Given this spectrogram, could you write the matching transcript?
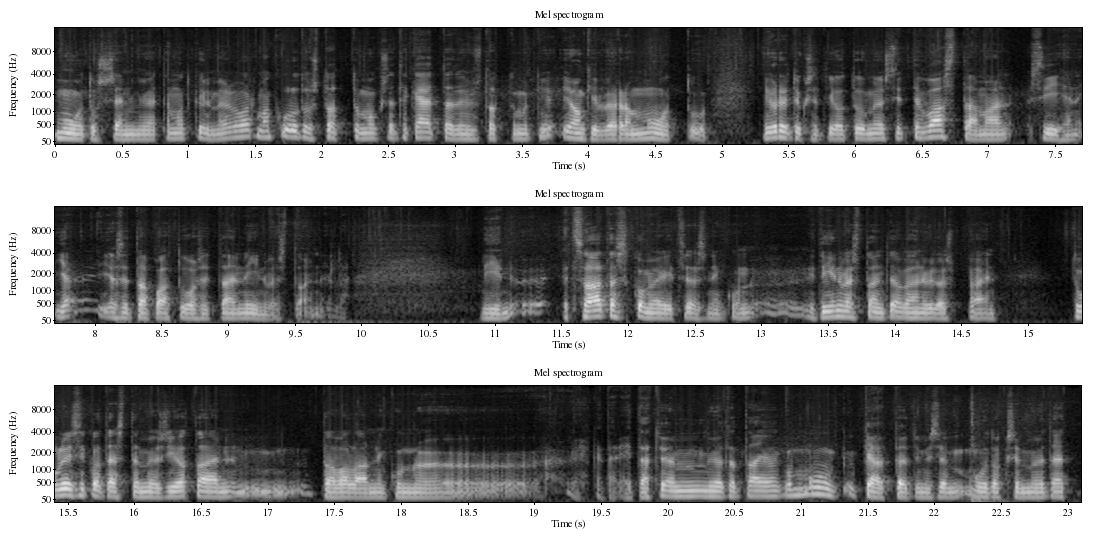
muutu sen myötä, mutta kyllä meillä varmaan kulutustottumukset ja käyttäytymistottumukset jonkin verran muuttuu. Ja yritykset joutuu myös sitten vastaamaan siihen, ja, ja se tapahtuu osittain investoinneilla. Niin, että saataisiko me itse asiassa niin kun, niitä investointeja vähän ylöspäin – Tulisiko tästä myös jotain mm, tavallaan niin kuin, ehkä tämän etätyön myötä tai jonkun muun käyttäytymisen muutoksen myötä, että,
